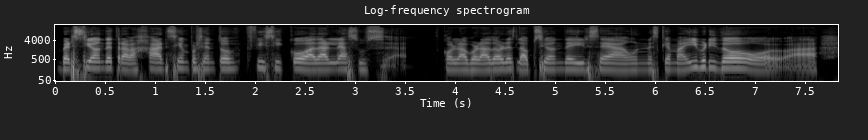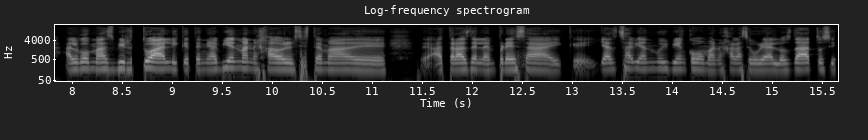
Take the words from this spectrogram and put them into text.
versión de trabajar 100% físico a darle a sus eh, colaboradores la opción de irse a un esquema híbrido o a algo más virtual y que tenía bien manejado el sistema de, atrás de la empresa y que ya sabían muy bien cómo manejar la seguridad de los datos y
